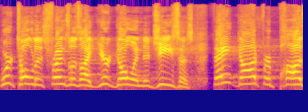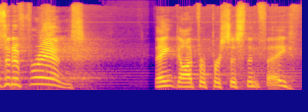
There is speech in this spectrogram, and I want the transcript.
We're told his friends was like, you're going to Jesus. Thank God for positive friends. Thank God for persistent faith.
